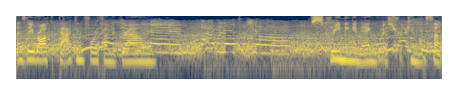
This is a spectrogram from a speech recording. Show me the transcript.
As they rock back and forth on the ground, screaming in anguish for Kim Il sung.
